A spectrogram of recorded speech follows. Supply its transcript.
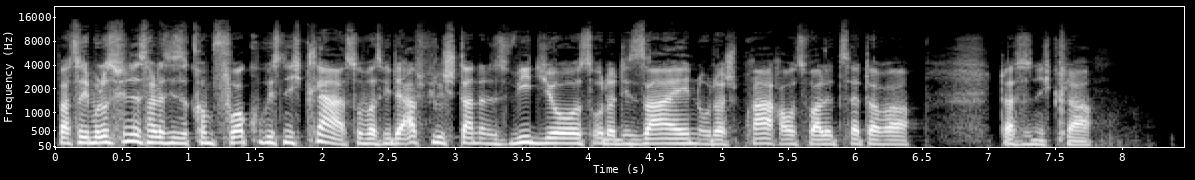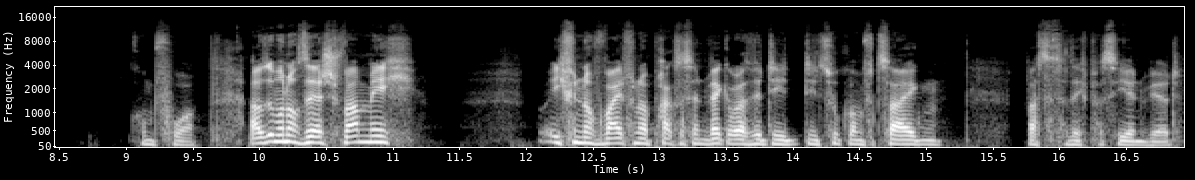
Was ich immer lustig finde, ist halt, dass diese Komfort-Cookies nicht klar ist. Sowas wie der Abspielstandard des Videos oder Design oder Sprachauswahl etc. Das ist nicht klar. Komfort. Also immer noch sehr schwammig. Ich finde noch weit von der Praxis hinweg, aber das wird die, die Zukunft zeigen, was tatsächlich passieren wird.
